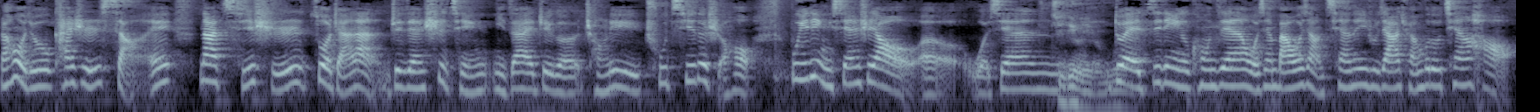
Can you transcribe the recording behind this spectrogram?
然后我就开始想，哎，那其实做展览这件事情，你在这个成立初期的时候，不一定先是要呃，我先既定一个对既定一个空间，我先把我想签的艺术家全部都签好，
